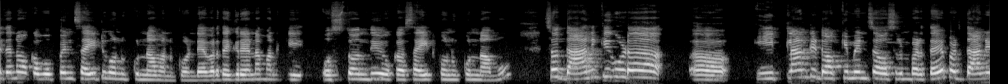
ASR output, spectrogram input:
ఏదైనా ఒక ఓపెన్ సైట్ కొనుక్కున్నాం అనుకోండి ఎవరి దగ్గరైనా మనకి వస్తుంది ఒక సైట్ కొనుక్కున్నాము. సో దానికి కూడా ఇట్లాంటి డాక్యుమెంట్స్ అవసరం పడతాయి? బట్ దాని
